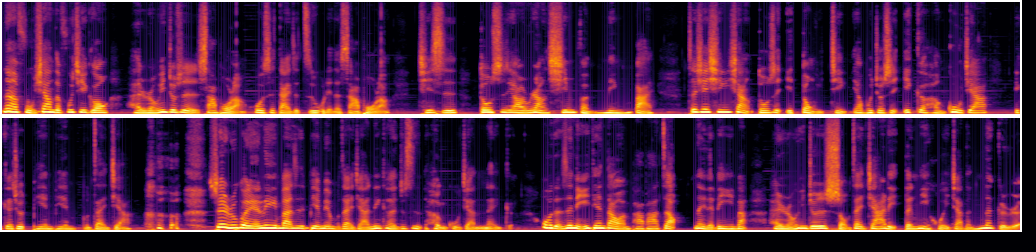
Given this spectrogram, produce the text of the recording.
那辅相的夫妻宫很容易就是杀破狼，或是带着子午连的杀破狼。其实都是要让新粉明白，这些星象都是一动一静，要不就是一个很顾家。一个就偏偏不在家，所以如果连另一半是偏偏不在家，你可能就是很顾家的那一个，或者是你一天到晚啪啪照，那你的另一半很容易就是守在家里等你回家的那个人。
